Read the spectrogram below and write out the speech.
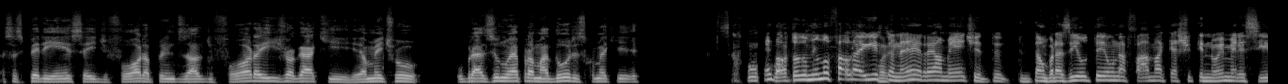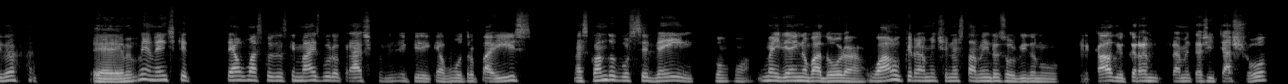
essa experiência aí de fora, aprendizado de fora e jogar aqui? Realmente o, o Brasil não é para amadores? Como é que. Então, todo mundo fala isso, né? Realmente. Então, o Brasil tem uma fama que acho que não é merecida. É, obviamente que tem algumas coisas que é mais burocrático né, que, que algum outro país, mas quando você vem com uma ideia inovadora, algo que realmente não está bem resolvido no mercado, e o que real- realmente a gente achou,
